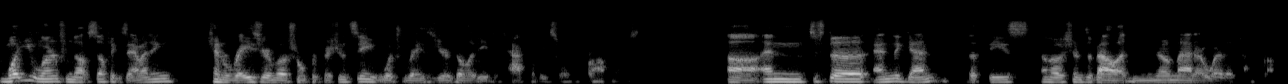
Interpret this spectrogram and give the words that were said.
what you learn from self-examining can raise your emotional proficiency, which raises your ability to tackle these sort of problems. Uh, and just to end again, that these emotions are valid no matter where they come from.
